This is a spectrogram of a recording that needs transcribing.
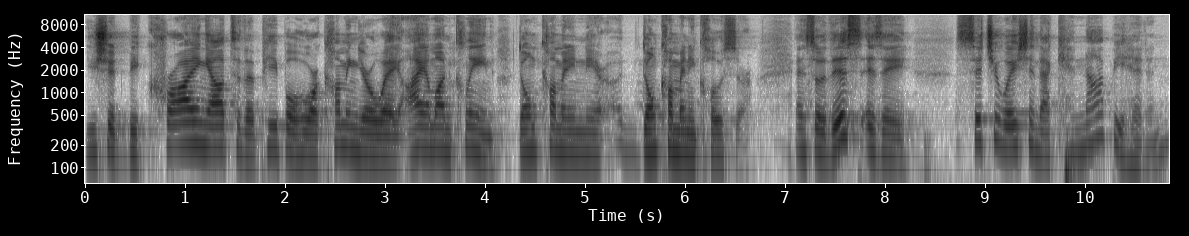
You should be crying out to the people who are coming your way. I am unclean. Don't come any near. Don't come any closer. And so this is a situation that cannot be hidden.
